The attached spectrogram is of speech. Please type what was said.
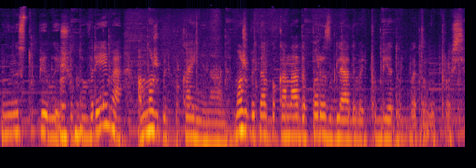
не наступило еще uh-huh. то время, а может быть, пока и не надо. Может быть, нам пока надо поразглядывать победу в этом вопросе.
